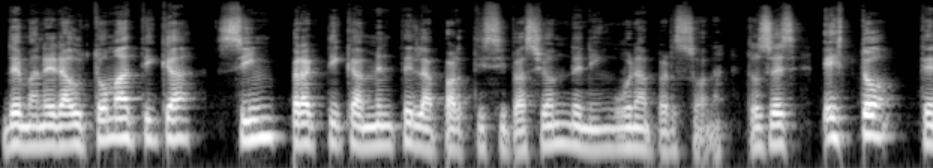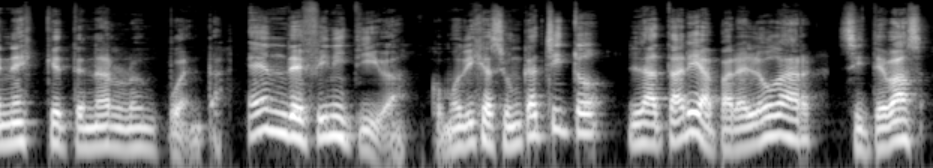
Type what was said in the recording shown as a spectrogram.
de manera automática sin prácticamente la participación de ninguna persona. Entonces, esto tenés que tenerlo en cuenta. En definitiva, como dije hace un cachito, la tarea para el hogar, si te vas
